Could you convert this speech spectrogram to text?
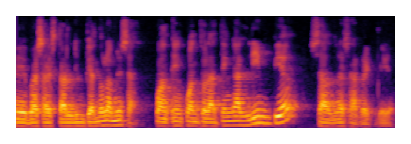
eh, vas a estar limpiando la mesa. En cuanto la tengas limpia, saldrás al recreo.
